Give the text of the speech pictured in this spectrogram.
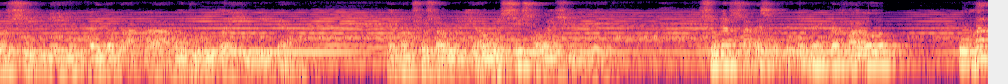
রশিদনি হয়তো ঢাকা হয়তো দুবাই আমেরিকা এখন সোশ্যাল মিডিয়া অবশ্যই সবাই শুনবে। শোনার সাথে সাথে কোনো একটা পাগল ওখান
